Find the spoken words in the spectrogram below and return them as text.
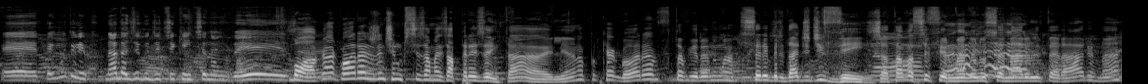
é, tem muito livro. Nada digo de ti quem te não vejo. Bom, ag- agora a gente não precisa mais apresentar a Eliana, porque agora está virando uma celebridade de vez. Já estava se firmando no cenário literário, né?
